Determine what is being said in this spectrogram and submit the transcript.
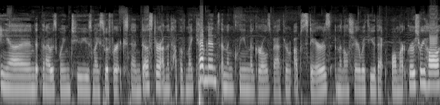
and then I was going to use my Swiffer Extend Duster on the top of my cabinets and then clean the girls' bathroom upstairs. And then I'll share with you that Walmart grocery haul.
